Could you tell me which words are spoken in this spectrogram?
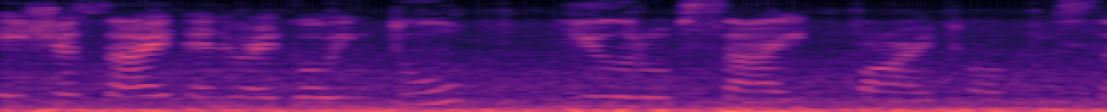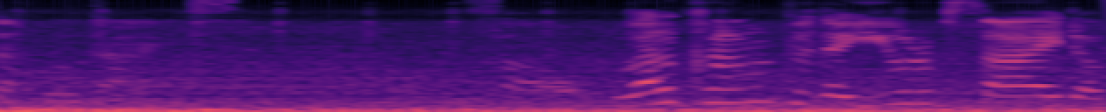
Asia side and we are going to Europe side part of Istanbul guys. Welcome to the Europe side of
